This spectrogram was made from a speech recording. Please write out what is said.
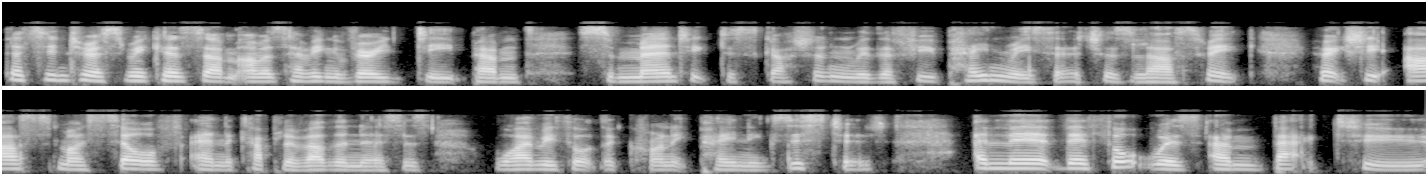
That's interesting because um, I was having a very deep um, semantic discussion with a few pain researchers last week who actually asked myself and a couple of other nurses why we thought that chronic pain existed. And their, their thought was um, back to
